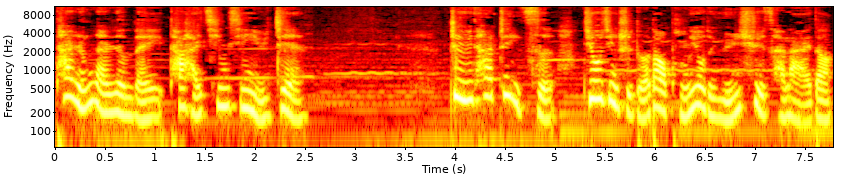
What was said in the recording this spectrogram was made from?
她仍然认为他还倾心于剑。至于他这次究竟是得到朋友的允许才来的，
